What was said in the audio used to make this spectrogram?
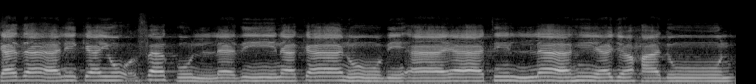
كذلك يؤفك الذين كانوا بآيات الله يجحدون.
